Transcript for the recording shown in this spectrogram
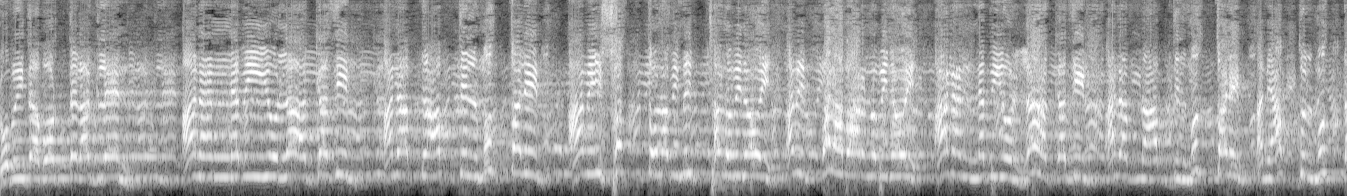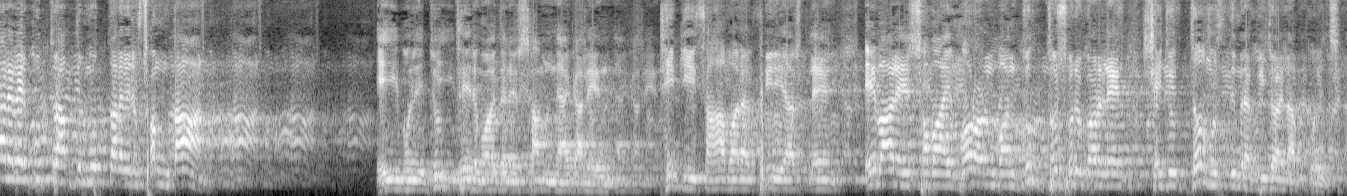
কবিতা পড়তে লাগলেন আমি সত্য নবী, মিথ্যা নবী নই, আমি পালাবার নবী নই আনান নবিউল্লাহ আব্দুল মুত্তালিব, আমি আব্দুল মুত্তালিবের পুত্র, আব্দুল মুত্তালিবের সন্তান। এই বলে যুদ্ধের ময়দানের সামনে আগালেন। ঠিকই সাহাবারা ফিরে আসলেন। এবারে সবাই মরণবন যুদ্ধ শুরু করলেন। সেই যুদ্ধ মুসলিমরা বিজয় লাভ করেছে।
